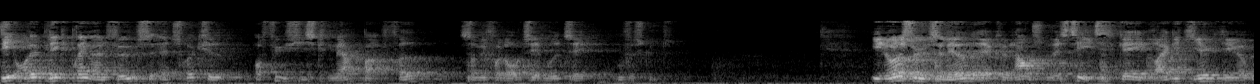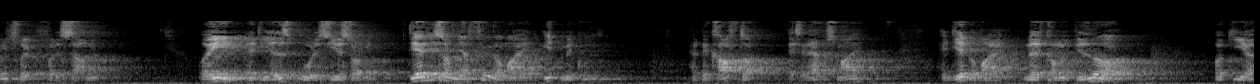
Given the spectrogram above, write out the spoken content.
det øjeblik bringer en følelse af tryghed og fysisk mærkbar fred, som vi får lov til at modtage uforskyldt. I en undersøgelse lavet af Københavns Universitet gav en række kirkegængere udtryk for det samme. Og en af de adspurgte siger sådan, det er ligesom jeg føler mig et med Gud. Han bekræfter, at han er hos mig. Han hjælper mig med at komme videre og, giver,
